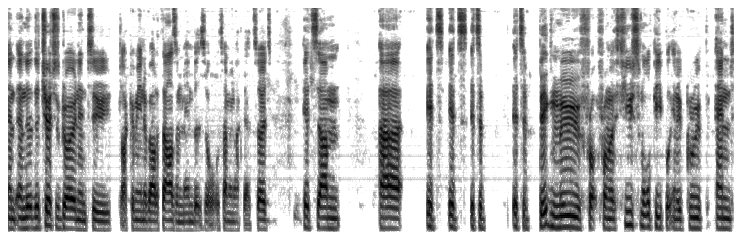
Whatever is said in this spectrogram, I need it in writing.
And, and the, the, church has grown into like I mean about a thousand members or something like that. So it's it's um uh it's it's it's a it's a big move from, from a few small people in a group and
